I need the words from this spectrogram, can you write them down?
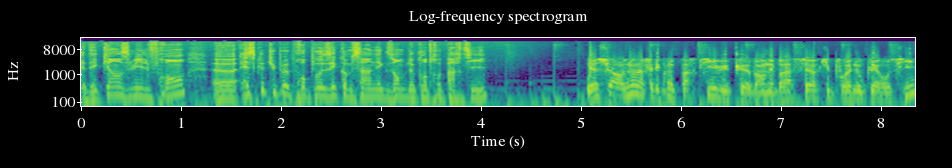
des 15 000 francs. Euh, Est-ce que tu peux proposer comme ça un exemple de contrepartie? Bien sûr, alors nous on a fait des comptes parties vu que bah, on est brasseurs qui pourraient nous plaire aussi.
